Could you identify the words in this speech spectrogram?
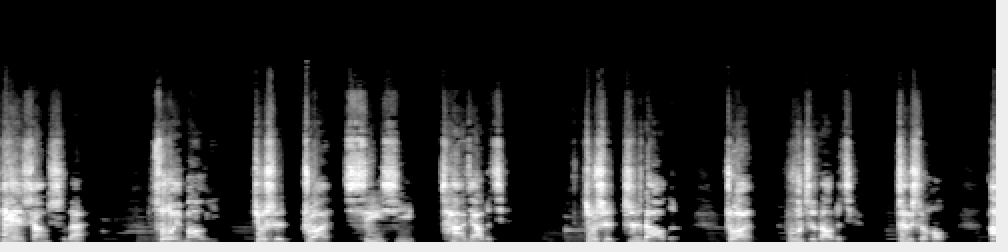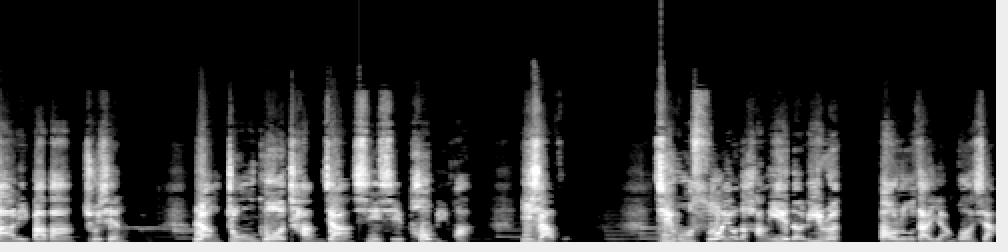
电商时代。所谓贸易，就是赚信息差价的钱，就是知道的赚不知道的钱。这个时候，阿里巴巴出现了，让中国厂家信息透明化，一下子，几乎所有的行业的利润暴露在阳光下，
